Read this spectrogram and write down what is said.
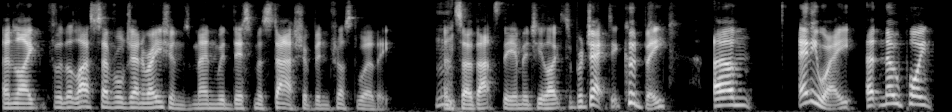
and like for the last several generations, men with this mustache have been trustworthy, mm. and so that's the image he likes to project. It could be. Um, Anyway, at no point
